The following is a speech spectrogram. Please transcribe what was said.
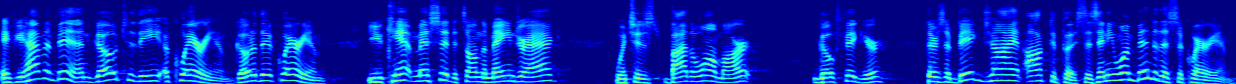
If you haven't been, go to the aquarium. Go to the aquarium. You can't miss it. It's on the main drag, which is by the Walmart. Go figure. There's a big giant octopus. Has anyone been to this aquarium?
